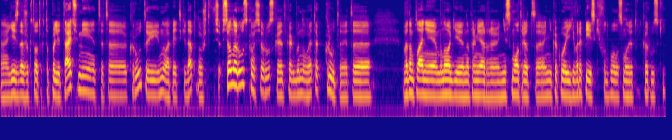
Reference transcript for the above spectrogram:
э, есть даже кто-то, кто полетать умеет, это круто, и, ну, опять-таки, да, потому что все, все на русском, все русское, это как бы, ну, это круто, это в этом плане многие, например, не смотрят э, никакой европейский футбол, а смотрят только русский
